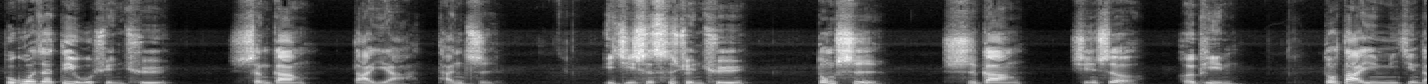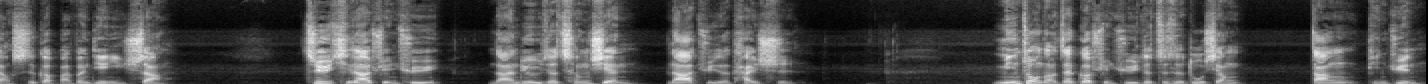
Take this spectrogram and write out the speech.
不过，在第五选区神冈、大雅、潭子，以及十四选区东市、石冈、新社、和平，都大赢民进党十个百分点以上。至于其他选区，蓝绿则呈现拉锯的态势。民众党在各选区的支持度相当平均，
